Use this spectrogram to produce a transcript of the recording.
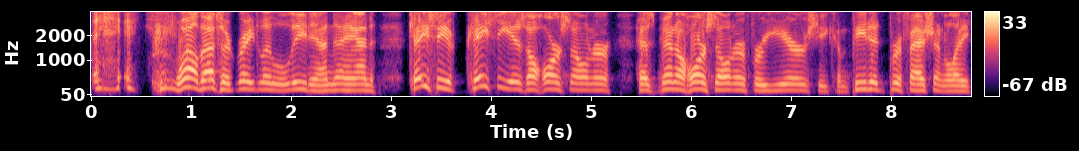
well, that's a great little lead in. And Casey, Casey is a horse owner, has been a horse owner for years. She competed professionally,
